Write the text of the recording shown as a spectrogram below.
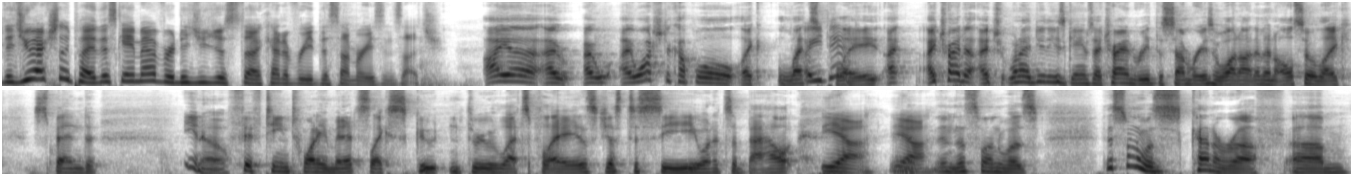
did you actually play this game ever? Did you just uh, kind of read the summaries and such? I, uh, I I I watched a couple like let's Oh, you did? play. I, I try to I, when I do these games I try and read the summaries and whatnot, and then also like spend you know 15 20 minutes like scooting through let's plays just to see what it's about. Yeah, yeah. And, this one was this one was kind of rough. Um,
